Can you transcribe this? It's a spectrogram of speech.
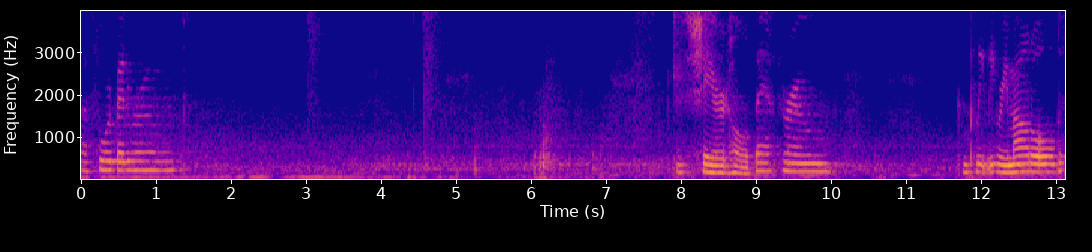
of four bedrooms. A shared hall bathroom, completely remodeled.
